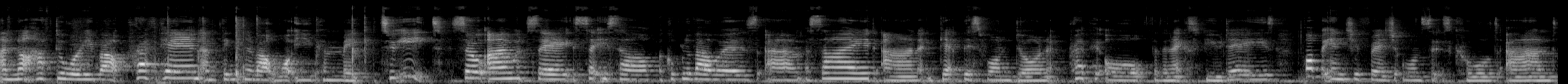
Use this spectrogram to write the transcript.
and not have to worry about prepping and thinking about what you can make to eat. So I would say set yourself a couple of hours um, aside and get this one done. Prep it all for the next few days is Pop it into your fridge once it's cooled and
